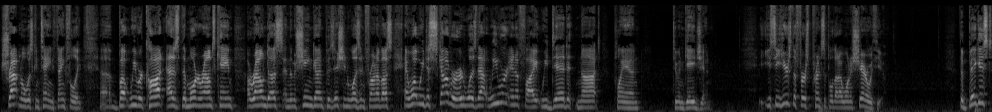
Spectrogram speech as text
shrapnel was contained, thankfully. Uh, but we were caught as the mortar rounds came around us, and the machine gun position was in front of us. And what we discovered was that we were in a fight we did not plan to engage in. You see, here's the first principle that I want to share with you. The biggest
